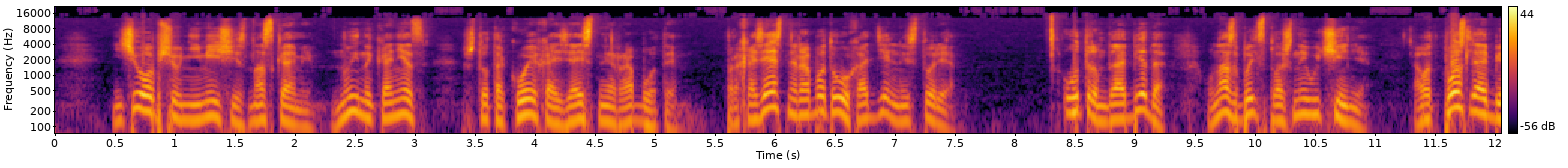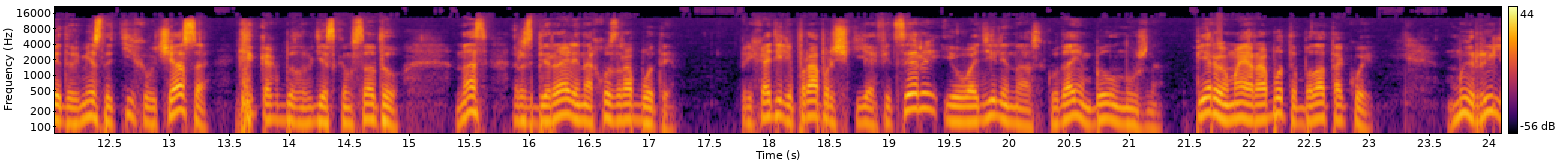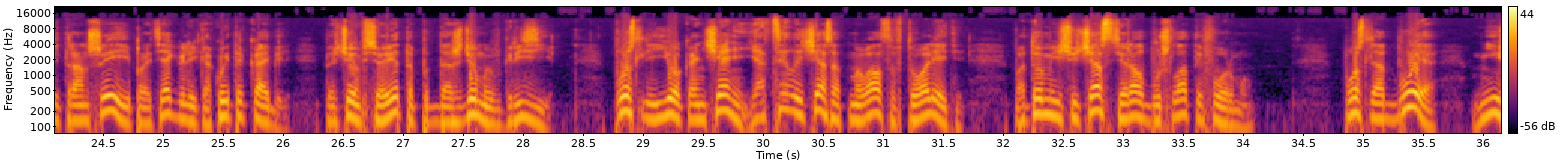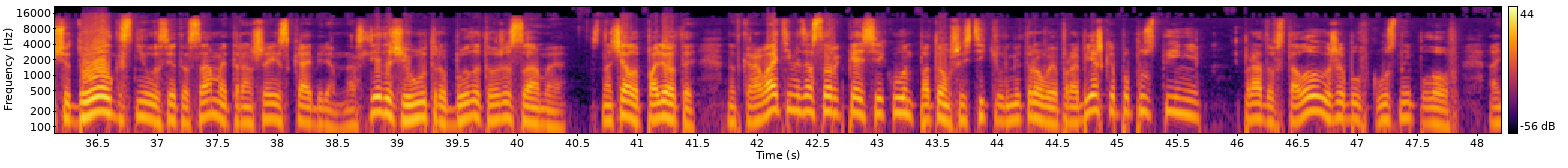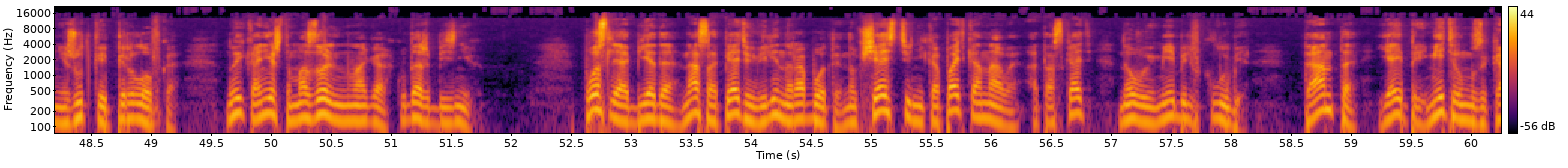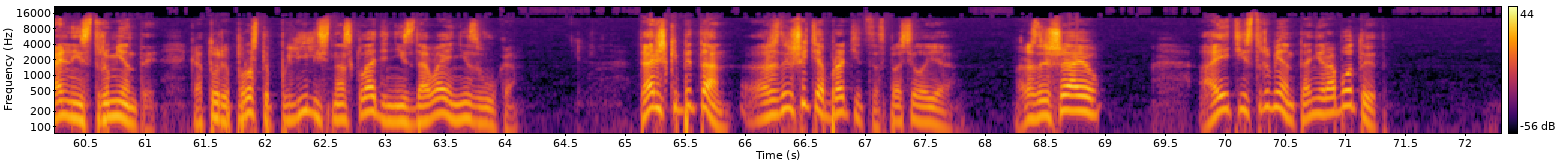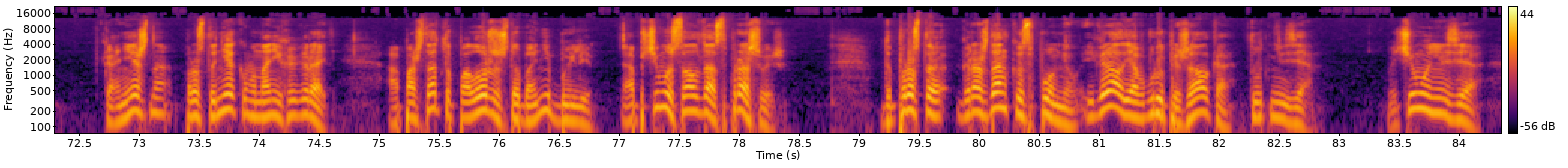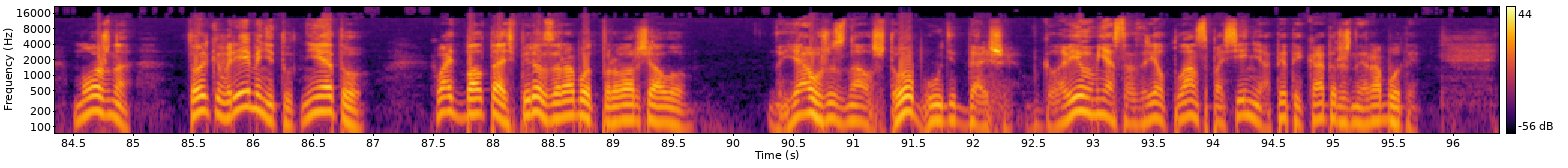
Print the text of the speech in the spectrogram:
ничего общего не имеющие с носками. Ну и, наконец, что такое хозяйственные работы. Про хозяйственные работы, ух, отдельная история. Утром до обеда у нас были сплошные учения. А вот после обеда вместо тихого часа, как было в детском саду, нас разбирали на хозработы. Приходили прапорщики и офицеры и уводили нас, куда им было нужно. Первая моя работа была такой. Мы рыли траншеи и протягивали какой-то кабель, причем все это под дождем и в грязи. После ее окончания я целый час отмывался в туалете, потом еще час стирал бушлат и форму. После отбоя мне еще долго снилась эта самая траншея с кабелем. На следующее утро было то же самое. Сначала полеты над кроватями за 45 секунд, потом 6-километровая пробежка по пустыне. Правда, в столовой уже был вкусный плов, а не жуткая перловка. Ну и, конечно, мозоли на ногах, куда же без них. После обеда нас опять увели на работы, но, к счастью, не копать канавы, а таскать новую мебель в клубе. Там-то я и приметил музыкальные инструменты, которые просто пылились на складе, не издавая ни звука. «Товарищ капитан, разрешите обратиться?» – спросила я. «Разрешаю». «А эти инструменты, они работают?» «Конечно, просто некому на них играть. А по штату положено, чтобы они были. А почему солдат, спрашиваешь?» «Да просто гражданку вспомнил. Играл я в группе, жалко. Тут нельзя». «Почему нельзя? Можно. Только времени тут нету. Хватит болтать, вперед за работу!» – проворчал он. Но я уже знал, что будет дальше. В голове у меня созрел план спасения от этой каторжной работы.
